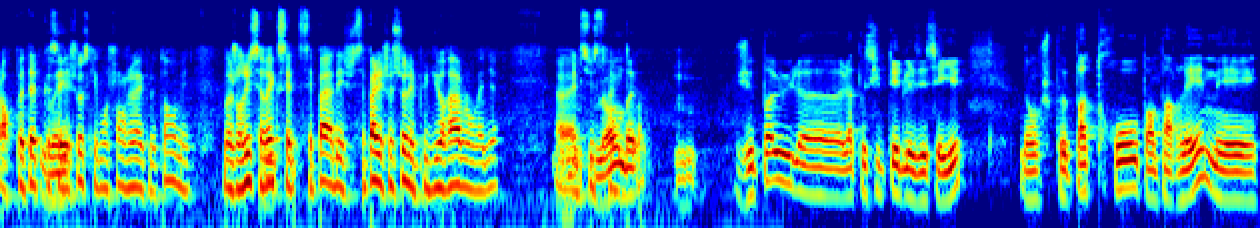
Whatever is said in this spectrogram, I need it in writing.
Alors peut-être que c'est des choses qui vont changer avec le temps, mais, aujourd'hui c'est vrai que c'est pas c'est pas les chaussures les plus durables, on va dire. Euh, elles s'usent non, bah, j'ai pas eu la, la, possibilité de les essayer, donc je peux pas trop en parler, mais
